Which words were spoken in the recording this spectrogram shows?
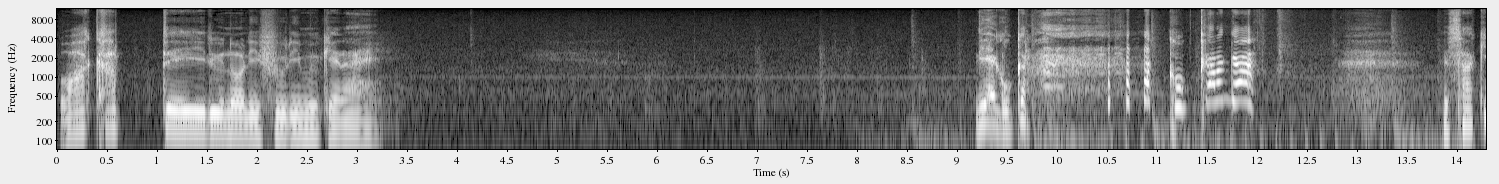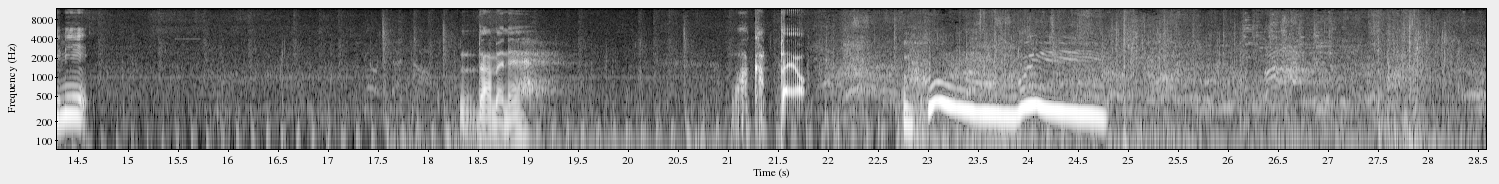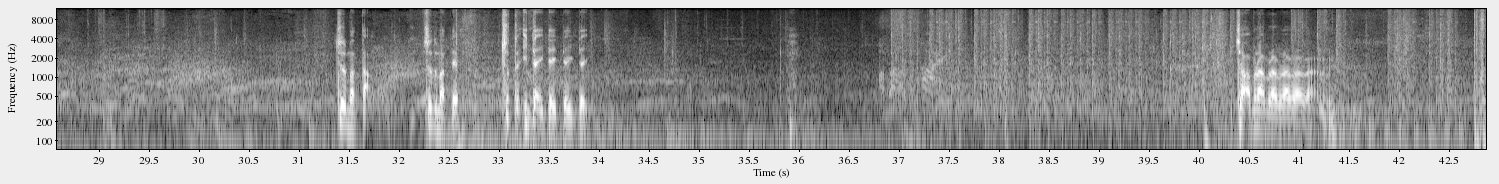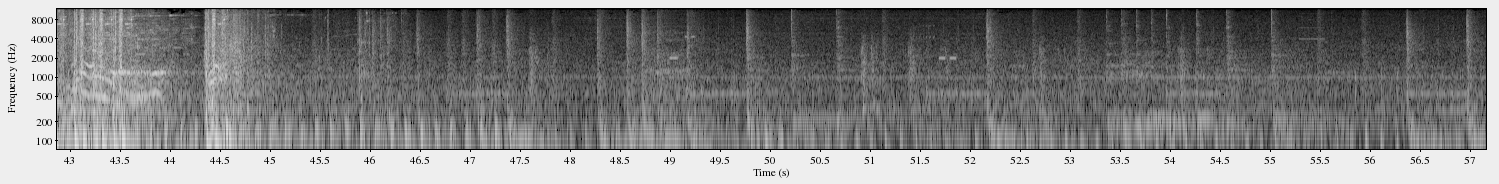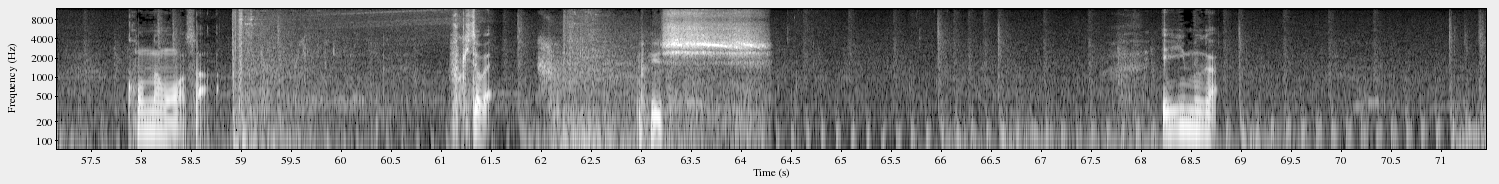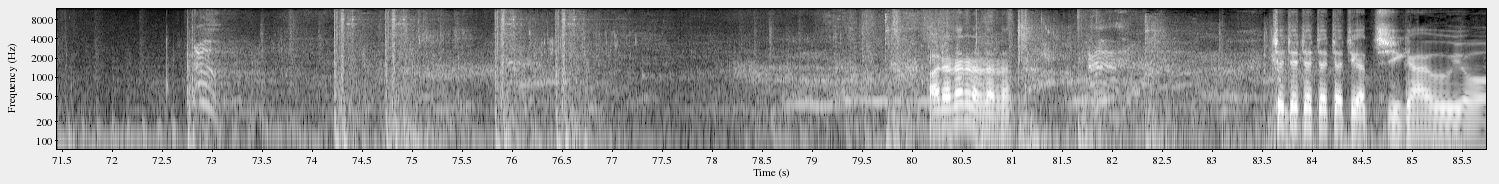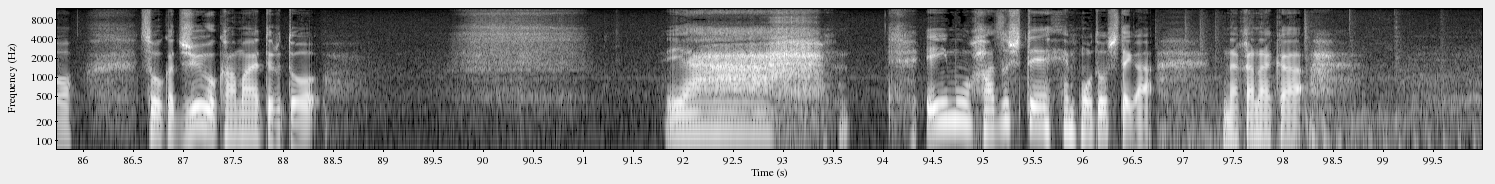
分かっているのに振り向けない。いやこっから。こっからか。先に。ダメね。分かったよ。うふうちょっと待った。ちょっと待って。ちょっと痛い痛い痛い痛い。ちょ危ない危ない危ない危ない。こんなもんはさき飛べよし。エイムが。あらららららら。違う違う違う違う違う違うよ。そうか銃を構えてると。いやエイムを外して戻してがなかなか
